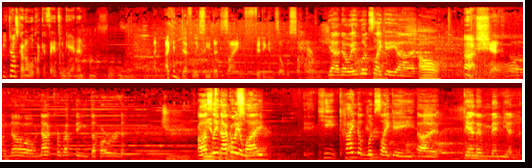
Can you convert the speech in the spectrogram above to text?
He does kind of look like a Phantom Ganon. I, I can definitely see that design fitting in Zelda somewhere. Yeah, no, it looks like a. Uh, Oh, Ah, shit. oh no, not corrupting the bird. he Honestly, is the not going to lie, he kind of looks like a uh, Ganon minion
